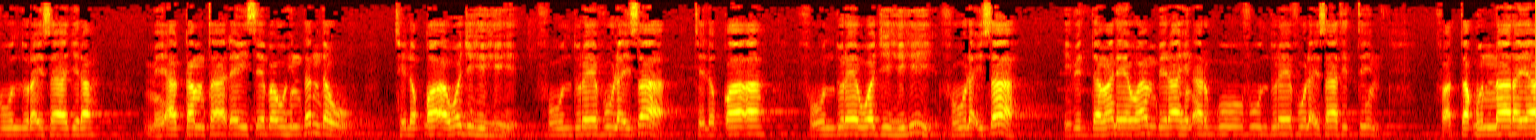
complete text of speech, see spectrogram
فول دريسا جرا مي أكم تاديس بوهن دندو تلقاء وجهه فول دري فول إسا تلقاء فول دري وجهه فول إسا إبد ملي وأن براهن أرجو فول دري فول إساتتين فاتقوا النار يا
